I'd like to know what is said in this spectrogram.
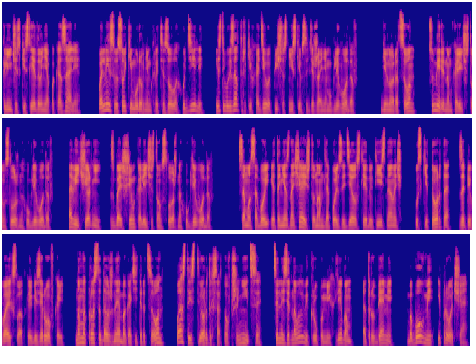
Клинические исследования показали, больные с высоким уровнем кортизола худели, если в их завтраки входила пища с низким содержанием углеводов, дневной рацион с умеренным количеством сложных углеводов, а вечерний с большим количеством сложных углеводов. Само собой, это не означает, что нам для пользы дел следует есть на ночь куски торта, запивая их сладкой газировкой, но мы просто должны обогатить рацион пастой из твердых сортов пшеницы, цельнозерновыми крупами и хлебом, отрубями, бобовыми и прочее.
